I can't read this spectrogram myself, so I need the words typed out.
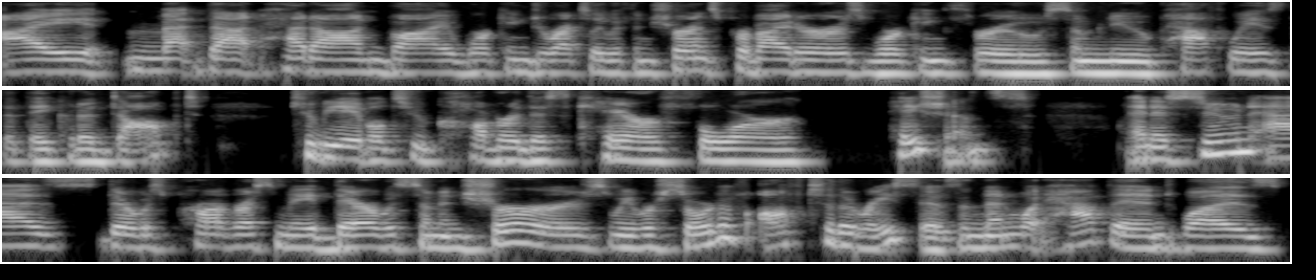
I met that head on by working directly with insurance providers, working through some new pathways that they could adopt to be able to cover this care for patients. And as soon as there was progress made there with some insurers, we were sort of off to the races. And then what happened was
